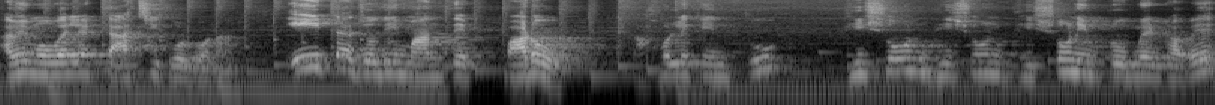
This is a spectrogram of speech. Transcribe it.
আমি মোবাইলে টাচই করব না। এইটা যদি মানতে পারো, তাহলে কিন্তু ভীষণ ভীষণ ভীষণ ইমপ্রুভমেন্ট হবে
